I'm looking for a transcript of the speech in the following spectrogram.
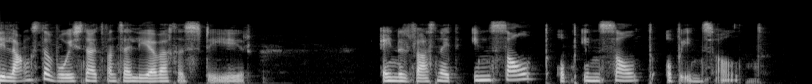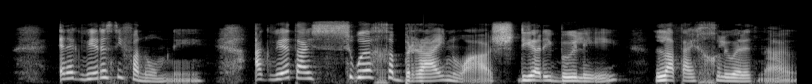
die langste voice note van sy lewe gestuur. En dit was net insult op insult op insult. En ek weet dis nie van hom nie. Ek weet hy's so gebrainwash deur die boelie laat hy glo dit nou.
